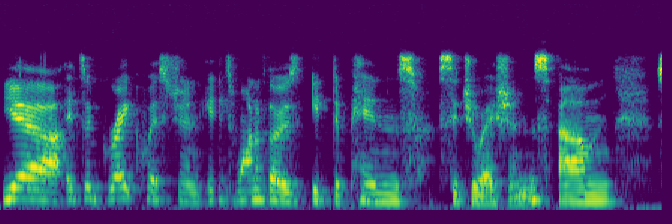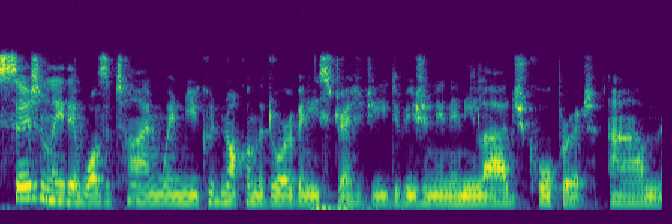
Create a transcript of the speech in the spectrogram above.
Yeah, it's a great question. It's one of those it depends situations. Um, certainly, there was a time when you could knock on the door of any strategy division in any large corporate um,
